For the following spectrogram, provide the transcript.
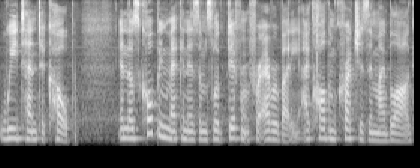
we tend to cope. And those coping mechanisms look different for everybody. I call them crutches in my blog.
